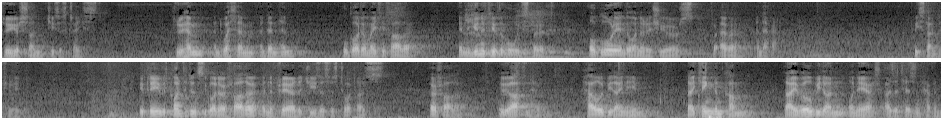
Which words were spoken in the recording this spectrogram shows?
through your Son, Jesus Christ. Through him, and with him, and in him, O God Almighty Father, in the unity of the Holy Spirit, all glory and honour is yours for ever and ever. Please stand if you're able. We pray with confidence to God our Father in the prayer that Jesus has taught us. Our Father, who art in heaven, hallowed be thy name. Thy kingdom come, thy will be done on earth as it is in heaven.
